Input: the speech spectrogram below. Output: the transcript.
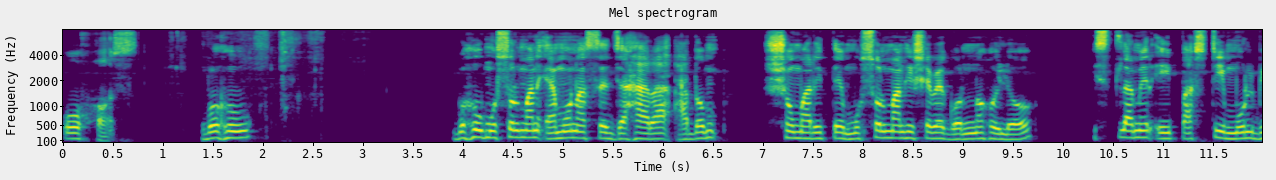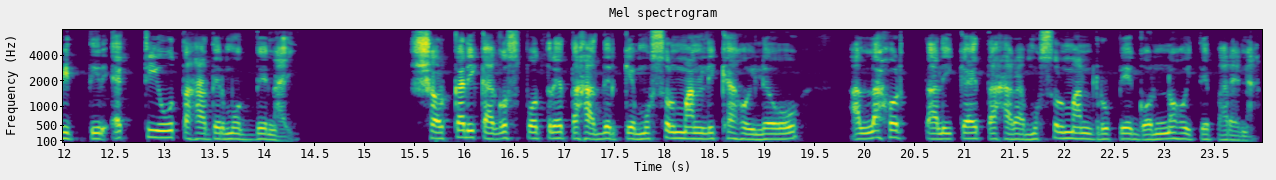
ও হজ। বহু বহু মুসলমান এমন আছে যাহারা আদম সোমারিতে মুসলমান হিসেবে গণ্য হইল ইসলামের এই পাঁচটি মূল ভিত্তির একটিও তাহাদের মধ্যে নাই। সরকারি কাগজপত্রে তাহাদেরকে মুসলমান লিখা হইলেও আল্লাহর তালিকায় তাহারা মুসলমান রূপে গণ্য হইতে পারে না।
